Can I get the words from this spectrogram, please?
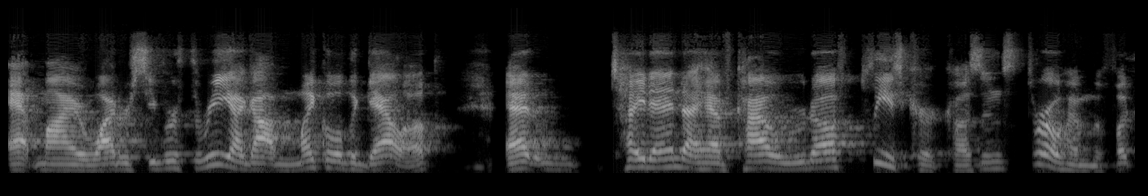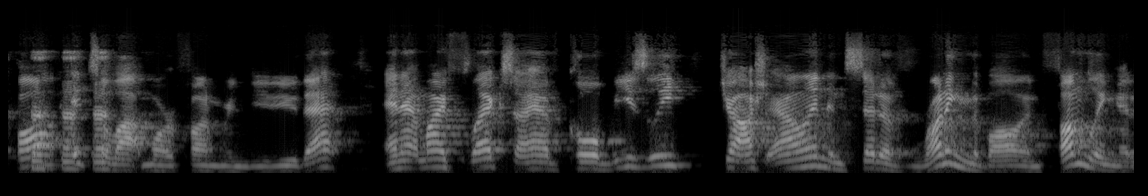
At my wide receiver three, I got Michael the Gallup. At tight end, I have Kyle Rudolph. Please, Kirk Cousins, throw him the football. It's a lot more fun when you do that. And at my flex, I have Cole Beasley, Josh Allen. Instead of running the ball and fumbling it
